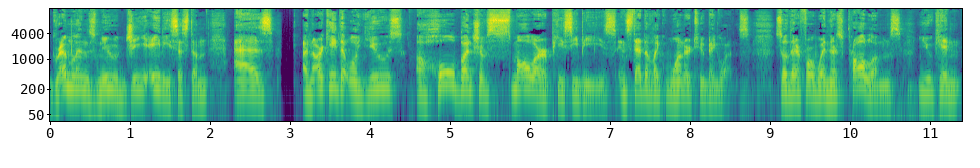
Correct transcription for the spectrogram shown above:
Gremlin's new G80 system as an arcade that will use a whole bunch of smaller PCBs instead of like one or two big ones. So therefore when there's problems, you can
